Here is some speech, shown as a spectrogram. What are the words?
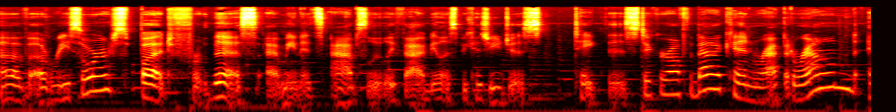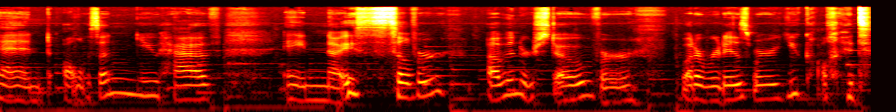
of a resource, but for this, I mean, it's absolutely fabulous because you just take the sticker off the back and wrap it around and all of a sudden you have a nice silver oven or stove or whatever it is where you call it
